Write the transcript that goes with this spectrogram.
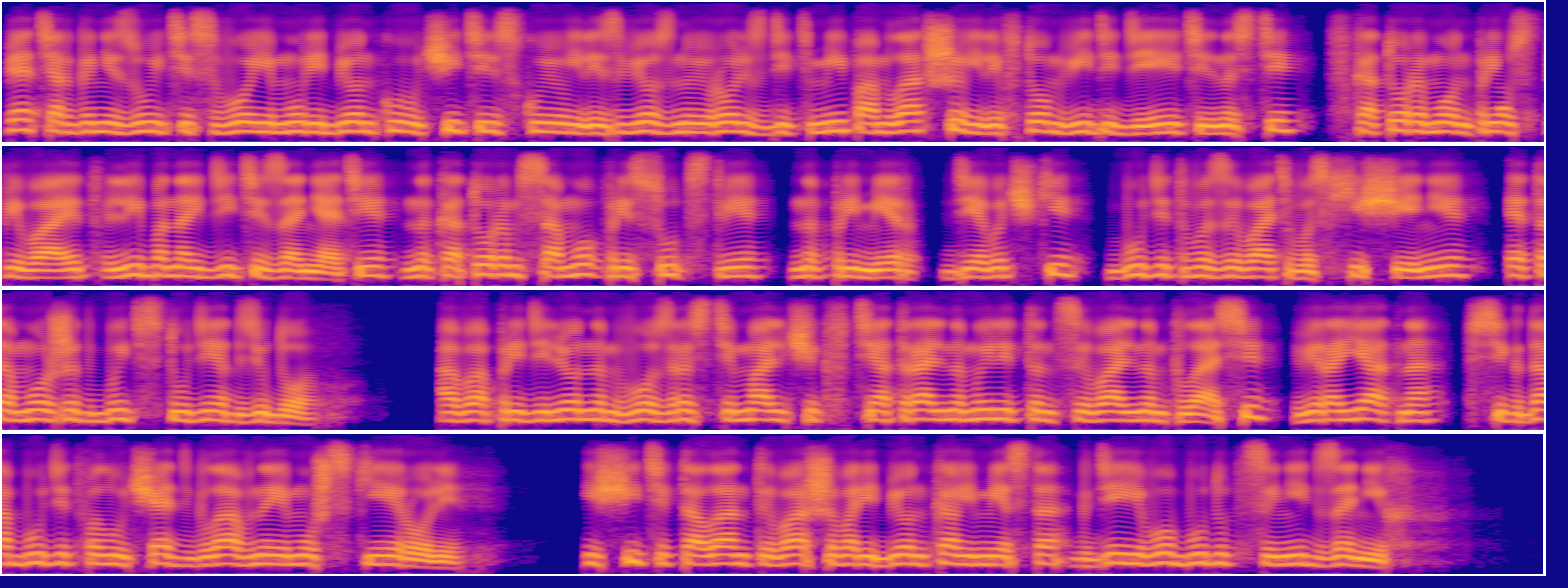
5. Организуйте своему ребенку учительскую или звездную роль с детьми помладше или в том виде деятельности, в котором он преуспевает, либо найдите занятие, на котором само присутствие, например, девочки, будет вызывать восхищение, это может быть студия дзюдо. А в определенном возрасте мальчик в театральном или танцевальном классе, вероятно, всегда будет получать главные мужские роли. Ищите таланты вашего ребенка и место, где его будут ценить за них.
